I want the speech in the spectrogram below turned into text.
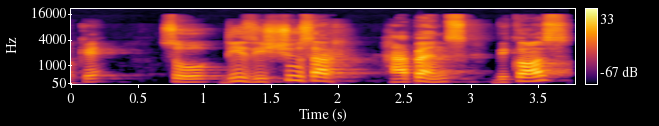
Okay. So, these issues are happens because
